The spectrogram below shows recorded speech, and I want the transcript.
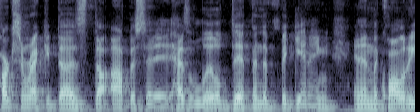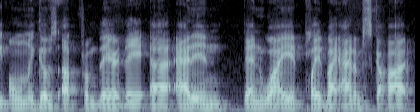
parks and rec it does the opposite it has a little dip in the beginning and then the quality only goes up from there they uh, add in ben wyatt played by adam scott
